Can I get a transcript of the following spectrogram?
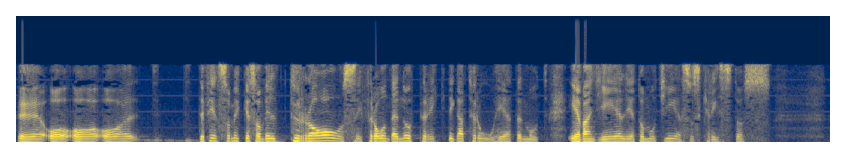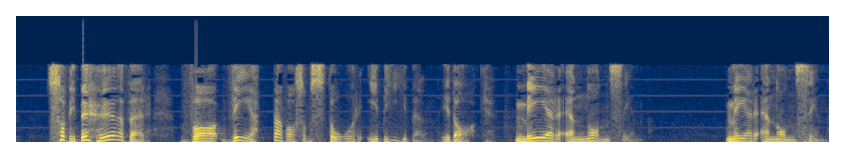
eh, och, och, och det finns så mycket som vill dra oss ifrån den uppriktiga troheten mot evangeliet och mot Jesus Kristus. Så vi behöver vad, veta vad som står i Bibeln idag mer än någonsin. Mer än någonsin.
